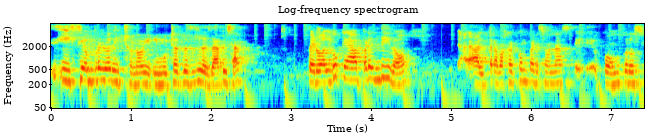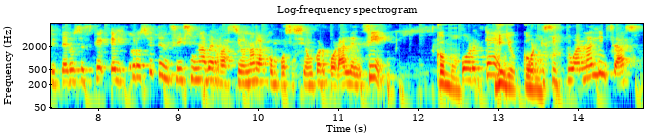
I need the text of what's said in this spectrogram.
y siempre lo he dicho, ¿no? Y, muchas veces les da risa, pero algo que he aprendido al trabajar con personas, eh, con crossfiteros, es que el crossfit en sí es una aberración a la composición corporal en sí. ¿Cómo? ¿Por qué? Porque si tú analizas,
